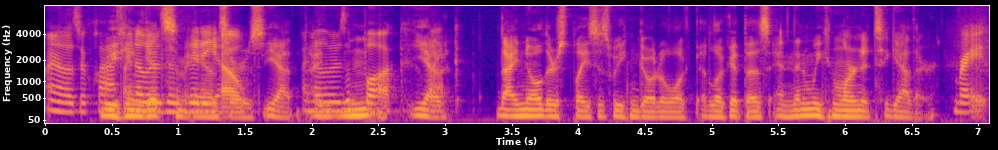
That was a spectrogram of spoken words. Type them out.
I know there's a class. We can I know get there's some a video. answers. Yeah. I know there's a book. Yeah. Like, I know there's places we can go to look look at this, and then we can learn it together. Right.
